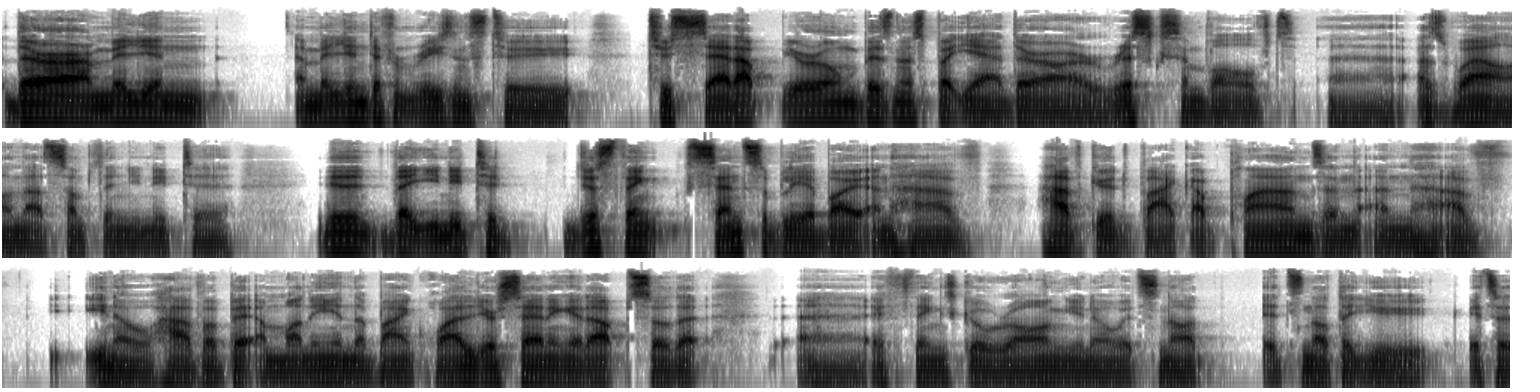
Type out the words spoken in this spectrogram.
there are a million a million different reasons to to set up your own business. But yeah there are risks involved uh, as well. And that's something you need to that you need to just think sensibly about and have have good backup plans and and have you know have a bit of money in the bank while you're setting it up so that uh, if things go wrong you know it's not it's not that you it's a,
